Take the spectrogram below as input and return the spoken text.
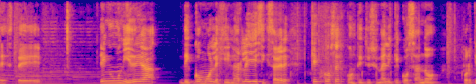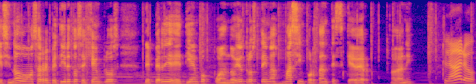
este, tengan una idea de cómo legislar leyes y saber qué cosa es constitucional y qué cosa no. Porque si no, vamos a repetir estos ejemplos de pérdidas de tiempo cuando hay otros temas más importantes que ver. ¿No, Dani? Claro,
